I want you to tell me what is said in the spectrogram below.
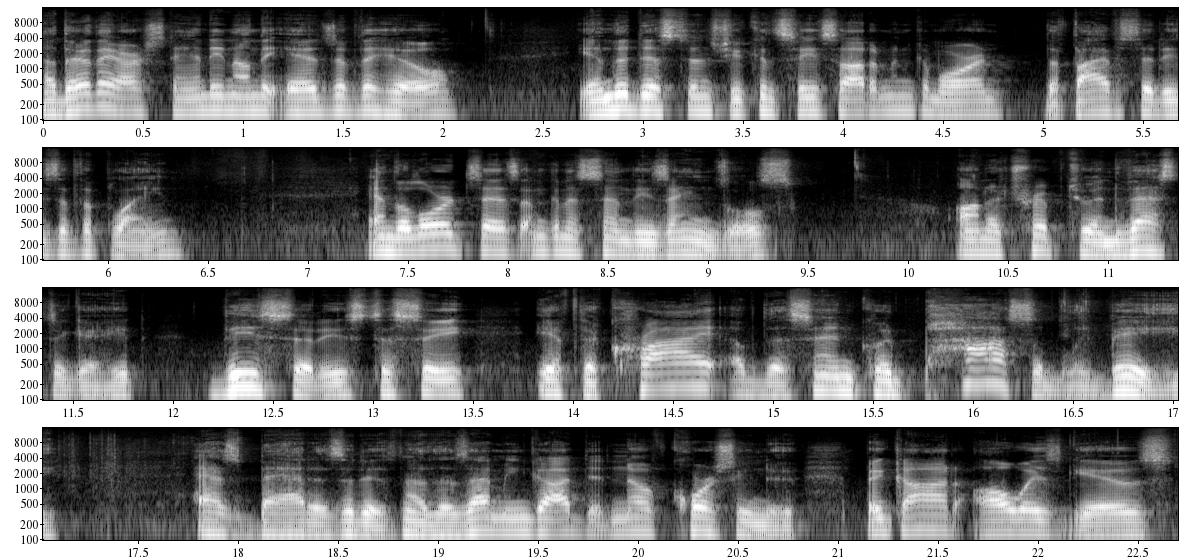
Now, there they are standing on the edge of the hill. In the distance, you can see Sodom and Gomorrah, the five cities of the plain. And the Lord says, I'm going to send these angels on a trip to investigate these cities to see if the cry of the sin could possibly be as bad as it is. Now, does that mean God didn't know? Of course He knew. But God always gives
